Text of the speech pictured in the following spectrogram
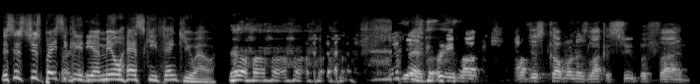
This is just basically the Emile Heskey thank you hour. yeah, pretty much. I've just come on as like a super fan.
